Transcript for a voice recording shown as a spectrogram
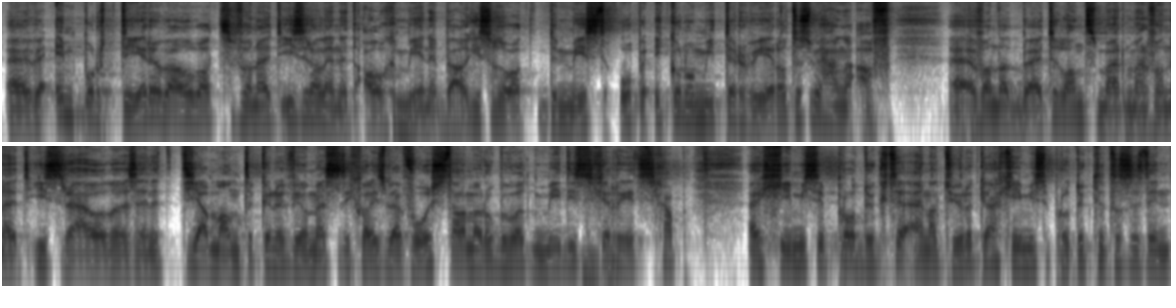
Uh, we importeren wel wat vanuit Israël en het algemeen. België is wat de meest open economie ter wereld, dus we hangen af van dat buitenland. Maar, maar vanuit Israël zijn het diamanten, kunnen veel mensen zich wel eens bij voorstellen. Maar ook bijvoorbeeld medisch gereedschap, uh, chemische producten. En natuurlijk, ja, chemische producten, dat zit in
